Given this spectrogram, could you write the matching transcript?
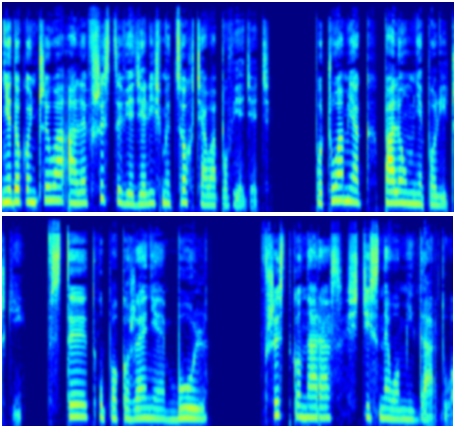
Nie dokończyła, ale wszyscy wiedzieliśmy, co chciała powiedzieć. Poczułam, jak palą mnie policzki. Wstyd, upokorzenie, ból. Wszystko naraz ścisnęło mi gardło.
